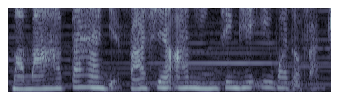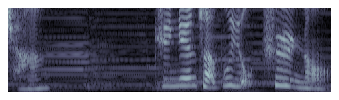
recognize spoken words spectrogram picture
妈妈当然也发现阿宁今天意外的反常。今天才不有趣呢！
